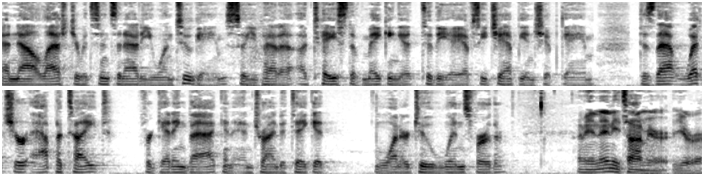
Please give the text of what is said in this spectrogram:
and now last year with Cincinnati, you won two games. So you've had a, a taste of making it to the AFC Championship game. Does that whet your appetite for getting back and, and trying to take it one or two wins further? I mean, anytime you're you're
